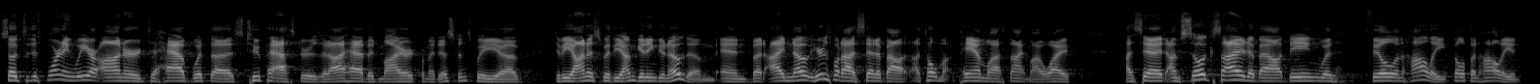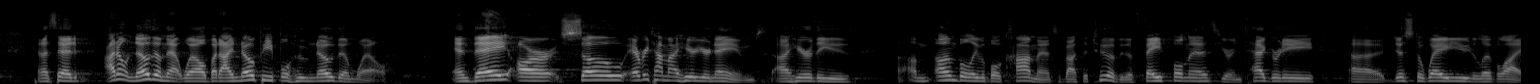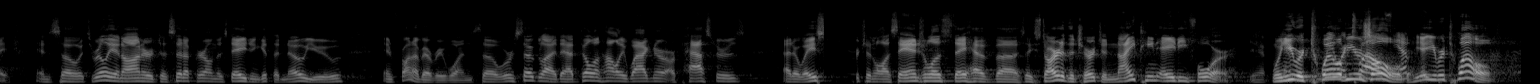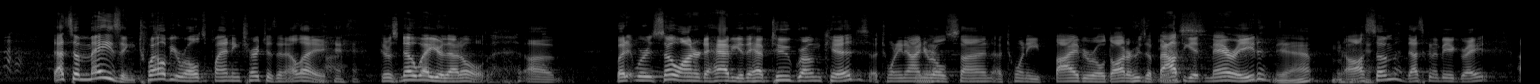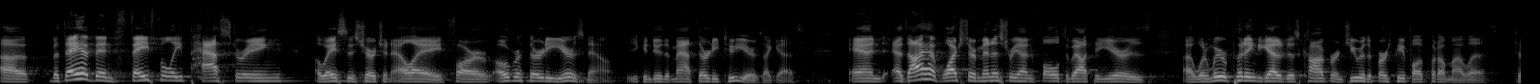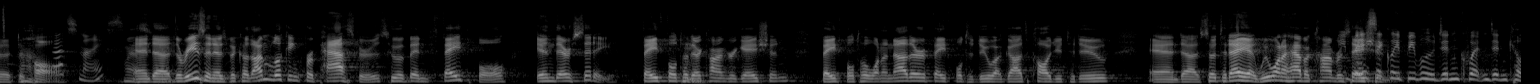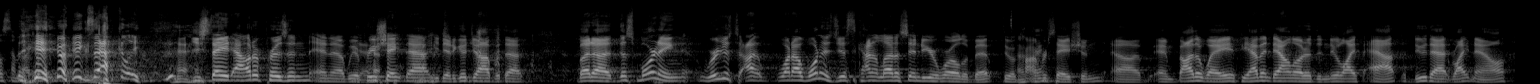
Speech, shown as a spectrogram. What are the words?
So to this morning, we are honored to have with us two pastors that I have admired from a distance. We, uh, to be honest with you, I'm getting to know them, and but I know. Here's what I said about. I told my, Pam last night, my wife. I said I'm so excited about being with Phil and Holly, Philip and Holly, and, and I said I don't know them that well, but I know people who know them well, and they are so. Every time I hear your names, I hear these um, unbelievable comments about the two of you: the faithfulness, your integrity uh, just the way you live life. And so it's really an honor to sit up here on the stage and get to know you in front of everyone. So we're so glad to have Phil and Holly Wagner, our pastors at Oasis Church in Los Angeles. They have uh, they started the church in 1984 yep. when you were 12 we were years 12, old. Yep. Yeah, you were 12. That's amazing. 12 year olds planting churches in LA. There's no way you're that old. Uh, but we're so honored to have you. They have two grown kids a 29 year old son, a 25 year old daughter who's about yes. to get married. Yeah. awesome. That's going to be great. Uh, but they have been faithfully pastoring Oasis Church in LA for over 30 years now. You can do the math 32 years, I guess. And as I have watched their ministry unfold throughout the years, uh, when we were putting together this conference, you were the first people I put on my list to, to call. That's nice. and uh, the reason is because I'm looking for pastors who have been faithful in their city, faithful to their hmm. congregation, faithful to one another, faithful to do what God's called you to do. And uh, so today we want to have a conversation. Basically, people who didn't quit and didn't kill somebody. exactly. you stayed out of prison, and uh, we yeah. appreciate that. You did a good job with that. But uh, this morning, we're just, I, what I want is just kind of let us into your world a bit through a okay. conversation. Uh, and by the way, if you haven't downloaded the New Life app, do that right now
